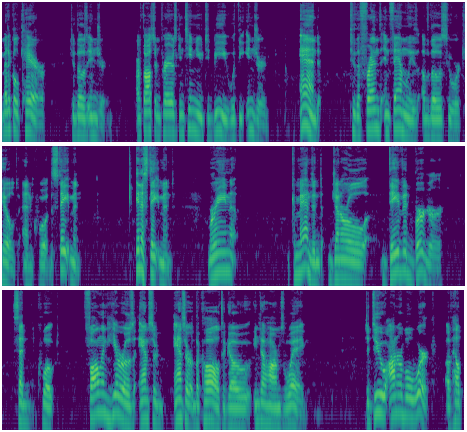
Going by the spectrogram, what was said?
medical care to those injured. Our thoughts and prayers continue to be with the injured, and." To the friends and families of those who were killed. End quote. The statement in a statement, Marine Commandant General David Berger said, quote, Fallen heroes answered answer the call to go into harm's way. To do honorable work of help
